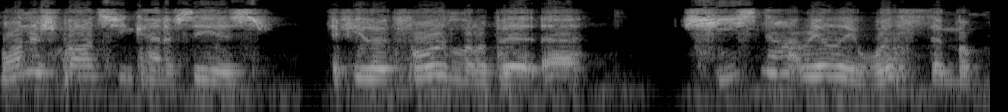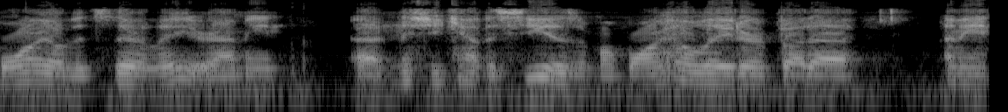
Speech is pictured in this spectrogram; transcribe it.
one response you can kind of see is if you look forward a little bit, uh, she's not really with the memorial that's there later. I mean, uh, unless you count the sea as a memorial later, but uh, I mean,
